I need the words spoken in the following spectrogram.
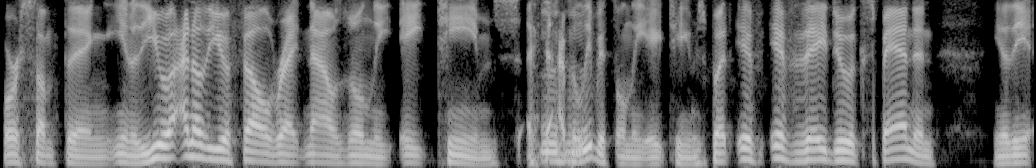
or something. You know, the U. I know the UFL right now is only eight teams. I, th- mm-hmm. I believe it's only eight teams. But if if they do expand and you know the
